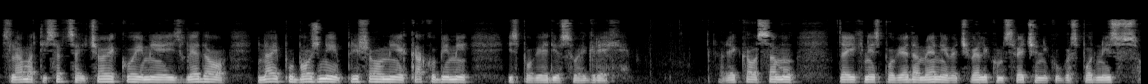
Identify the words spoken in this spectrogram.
slamati srca i čovjek koji mi je izgledao najpobožniji prišao mi je kako bi mi ispovjedio svoje grehe. Rekao sam mu da ih ne ispovjeda meni, već velikom svećeniku gospodinu Isusu.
